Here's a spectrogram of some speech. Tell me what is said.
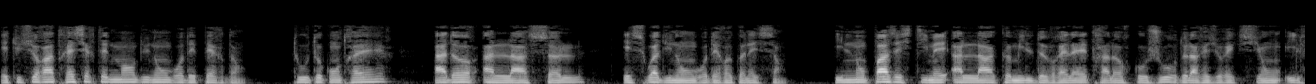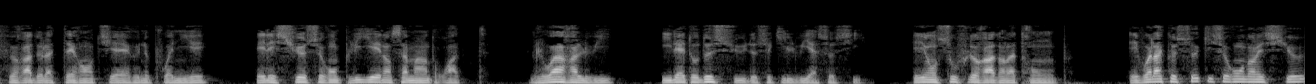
et tu seras très certainement du nombre des perdants. Tout au contraire, adore Allah seul, et sois du nombre des reconnaissants. Ils n'ont pas estimé Allah comme il devrait l'être alors qu'au jour de la résurrection il fera de la terre entière une poignée, et les cieux seront pliés dans sa main droite. Gloire à lui, il est au-dessus de ce qui lui associe. Et on soufflera dans la trompe, et voilà que ceux qui seront dans les cieux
